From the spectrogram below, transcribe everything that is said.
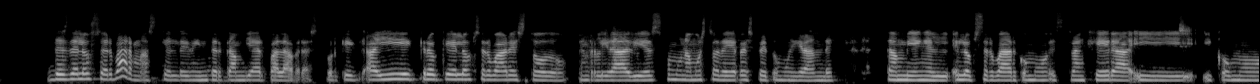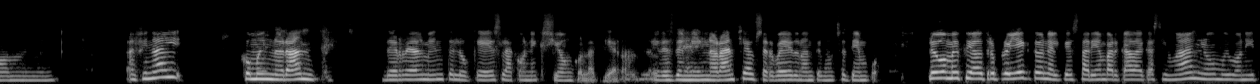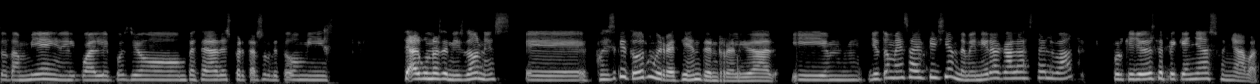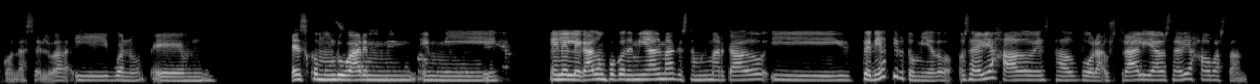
desde el observar más que el de intercambiar palabras, porque ahí creo que el observar es todo, en realidad, y es como una muestra de respeto muy grande. También el, el observar como extranjera y, y como, mm, al final, como ignorante de realmente lo que es la conexión con la tierra. Y desde mi ignorancia observé durante mucho tiempo. Luego me fui a otro proyecto en el que estaría embarcada casi un año, muy bonito también, en el cual pues yo empecé a despertar sobre todo mis algunos de mis dones, eh, pues es que todo es muy reciente en realidad. Y mm, yo tomé esa decisión de venir acá a la selva porque yo desde pequeña soñaba con la selva y bueno, em, es como un lugar en, en, mi, en el legado un poco de mi alma que está muy marcado y tenía cierto miedo. O sea, he viajado, he estado por Australia, o sea, he viajado bastante.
